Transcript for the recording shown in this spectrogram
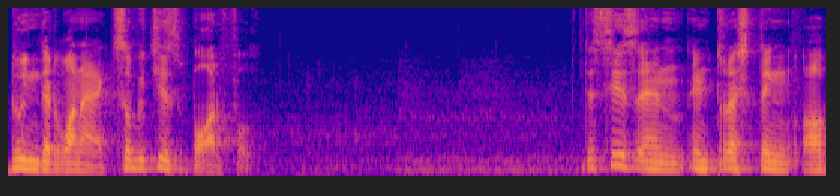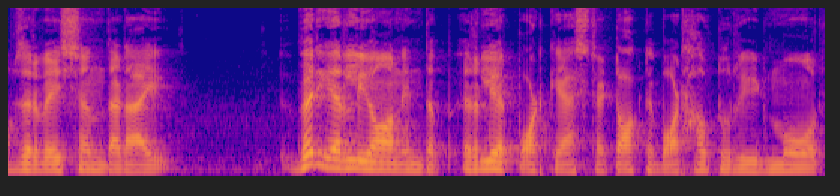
doing that one act. So, which is powerful. This is an interesting observation that I very early on in the earlier podcast I talked about how to read more.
